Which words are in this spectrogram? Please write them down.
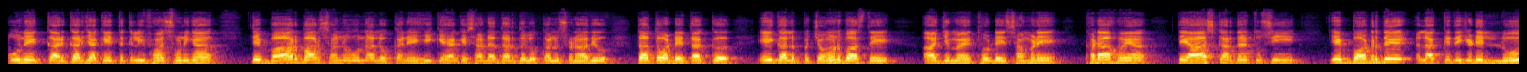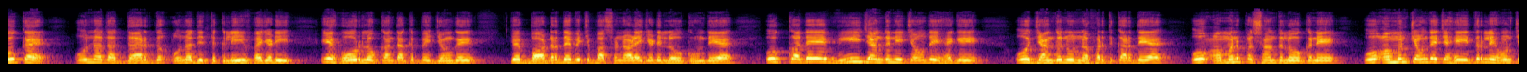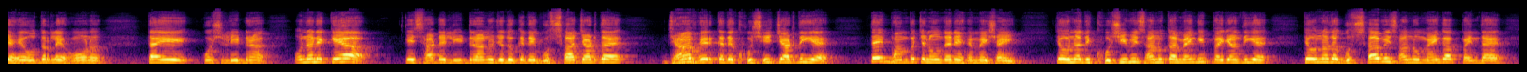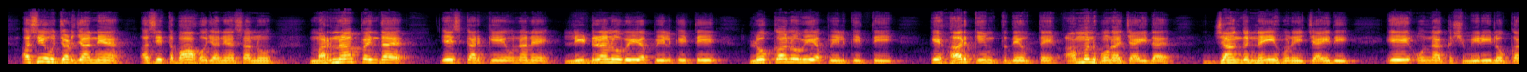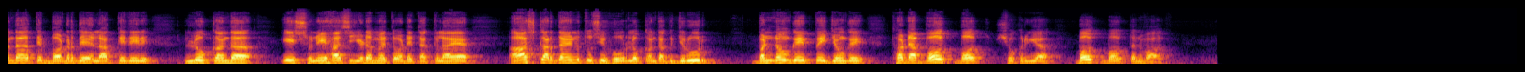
ਉਹਨੇ ਘਰ ਘਰ ਜਾ ਕੇ ਤਕਲੀਫਾਂ ਸੁਣੀਆਂ ਤੇ ਬਾਰ-ਬਾਰ ਸਾਨੂੰ ਉਹਨਾਂ ਲੋਕਾਂ ਨੇ ਇਹੀ ਕਿਹਾ ਕਿ ਸਾਡਾ ਦਰਦ ਲੋਕਾਂ ਨੂੰ ਸੁਣਾ ਦਿਓ। ਤਾਂ ਤੁਹਾਡੇ ਤੱਕ ਇਹ ਗੱਲ ਪਹੁੰਚਾਉਣ ਵਾਸਤੇ ਅੱਜ ਮੈਂ ਤੁਹਾਡੇ ਸਾਹਮਣੇ ਖੜਾ ਹੋਇਆ ਤੇ ਆਸ ਕਰਦਾ ਤੁਸੀਂ ਇਹ ਬਾਰਡਰ ਦੇ ਇਲਾਕੇ ਦੇ ਜਿਹੜੇ ਲੋਕ ਹੈ, ਉਹਨਾਂ ਦਾ ਦਰਦ, ਉਹਨਾਂ ਦੀ ਤਕਲੀਫ ਹੈ ਜਿਹੜੀ, ਇਹ ਹੋਰ ਲੋਕਾਂ ਤੱਕ ਭੇਜੋਗੇ ਕਿ ਬਾਰਡਰ ਦੇ ਵਿੱਚ ਵਸਣ ਵਾਲੇ ਜਿਹੜੇ ਲੋਕ ਹੁੰਦੇ ਆ, ਉਹ ਕਦੇ ਵੀ ਜੰਗ ਨਹੀਂ ਚਾਹੁੰਦੇ ਹੈਗੇ। ਉਹ ਜੰਗ ਨੂੰ ਨਫ਼ਰਤ ਕਰਦੇ ਆ, ਉਹ ਅਮਨ ਪਸੰਦ ਲੋਕ ਨੇ, ਉਹ ਅਮਨ ਚਾਹੁੰਦੇ ਚਾਹੇ ਇਧਰਲੇ ਹੋਣ, ਚਾਹੇ ਉਧਰਲੇ ਹੋਣ, ਤਾਂ ਇਹ ਕੁਝ ਲੀਡਰਾਂ, ਉਹਨਾਂ ਨੇ ਕਿਹਾ ਕਿ ਸਾਡੇ ਲੀਡਰਾਂ ਨੂੰ ਜਦੋਂ ਕਿਤੇ ਗੁੱਸਾ ਚੜਦਾ ਹੈ, ਜਾਂ ਫਿਰ ਕਦੇ ਖੁਸ਼ੀ ਚੜਦੀ ਹੈ, ਤੇ ਇਹ ਬੰਬ ਚਲਾਉਂਦੇ ਨੇ ਹਮੇਸ਼ਾ ਹੀ, ਤੇ ਉਹਨਾਂ ਦੀ ਖੁਸ਼ੀ ਵੀ ਸਾਨੂੰ ਤਾਂ ਮਹਿੰਗੀ ਪੈ ਜਾਂਦੀ ਹੈ। ਤੇ ਉਹਨਾਂ ਦਾ ਗੁੱਸਾ ਵੀ ਸਾਨੂੰ ਮਹਿੰਗਾ ਪੈਂਦਾ ਹੈ। ਅਸੀਂ ਉੱਜੜ ਜਾਂਦੇ ਆ ਅਸੀਂ ਤਬਾਹ ਹੋ ਜਾਂਦੇ ਆ ਸਾਨੂੰ ਮਰਨਾ ਪੈਂਦਾ ਹੈ। ਇਸ ਕਰਕੇ ਉਹਨਾਂ ਨੇ ਲੀਡਰਾਂ ਨੂੰ ਵੀ ਅਪੀਲ ਕੀਤੀ, ਲੋਕਾਂ ਨੂੰ ਵੀ ਅਪੀਲ ਕੀਤੀ ਕਿ ਹਰ ਕੀਮਤ ਦੇ ਉੱਤੇ ਅਮਨ ਹੋਣਾ ਚਾਹੀਦਾ ਹੈ, ਜੰਗ ਨਹੀਂ ਹੋਣੀ ਚਾਹੀਦੀ। ਇਹ ਉਹਨਾਂ ਕਸ਼ਮੀਰੀ ਲੋਕਾਂ ਦਾ ਤੇ ਬਾਰਡਰ ਦੇ ਇਲਾਕੇ ਦੇ ਲੋਕਾਂ ਦਾ ਇਹ ਸੁਨੇਹਾ ਸੀ ਜਿਹੜਾ ਮੈਂ ਤੁਹਾਡੇ ਤੱਕ ਲਾਇਆ। ਆਸ ਕਰਦਾ ਇਹਨੂੰ ਤੁਸੀਂ ਹੋਰ ਲੋਕਾਂ ਤੱਕ ਜ਼ਰੂਰ ਵੰਡੋਗੇ, ਭੇਜੋਗੇ। ਤੁਹਾਡਾ ਬਹੁਤ ਬਹੁਤ ਸ਼ੁਕਰੀਆ ਬਹੁਤ ਬਹੁਤ ਧੰਨਵਾਦ।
